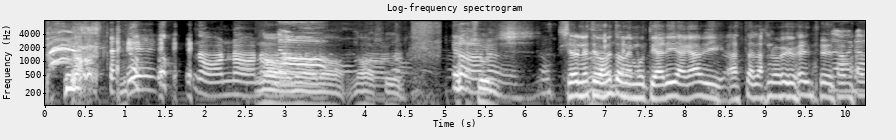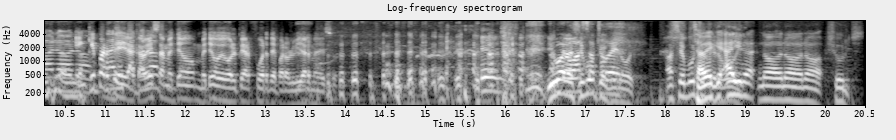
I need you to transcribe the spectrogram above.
No, no, No, no, no, no, Jules. Jules. Yo en este momento me mutearía, Gaby, hasta las 9 y 20 de la No, no, mañana. no, no. ¿En qué parte Dale, de la cabeza me tengo, me tengo que golpear fuerte para olvidarme de eso? Igual No hace mucho que no voy. Hace mucho ¿Sabés que que no hay una... No, no, no, Jules,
